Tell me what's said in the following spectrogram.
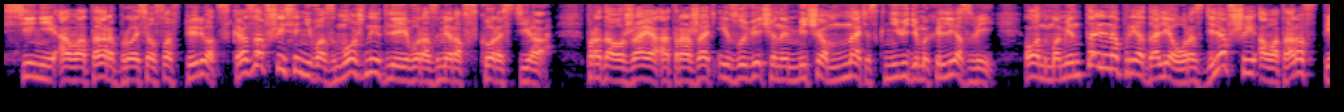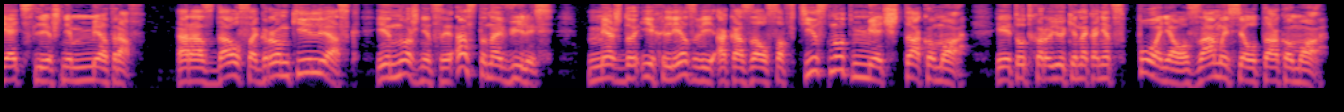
Синий аватар бросился вперед, сказавшийся невозможной для его размеров скоростью. Продолжая отражать изувеченным мечом натиск невидимых лезвий, он моментально преодолел разделявший аватаров пять с лишним метров. Раздался громкий ляск, и ножницы остановились. Между их лезвий оказался втиснут меч Такумо. И тут Харуюки наконец понял замысел Такумо.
